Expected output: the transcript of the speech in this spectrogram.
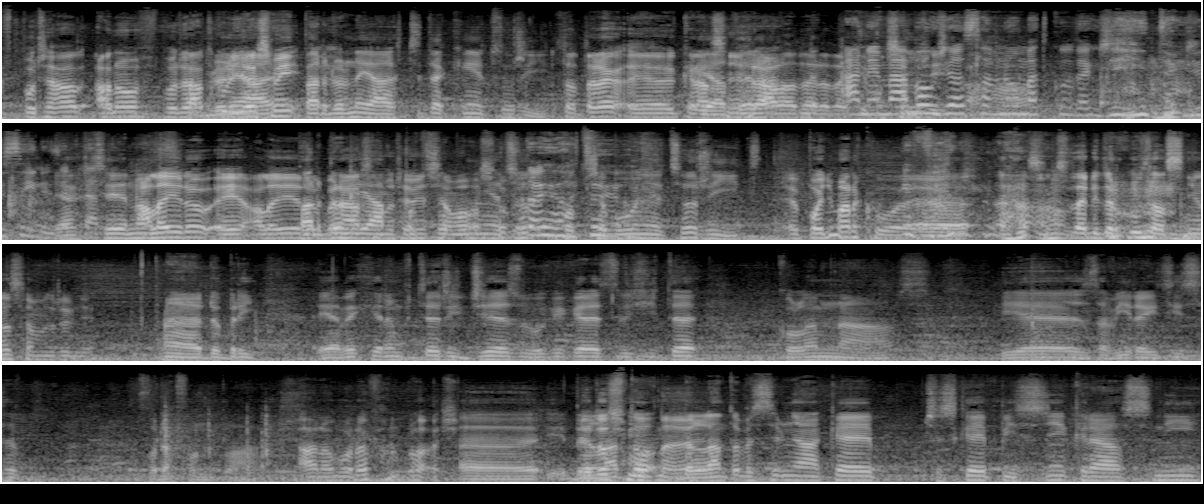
v pořád, ano, v pořádku, Pardon, já, mi, pardon, já chci taky něco říct. ta teda eh, krásně Já teda- hrála teda taky A nemá bohužel říct. slavnou matku, takže, takže si ji nezeptat. jenom... Ale je, do, je, ale je Pardon, dobrá já samozřejmě sama něco. To jo, to potřebuji jo. něco říct. Eh, Pojď Marku, eh, já jsem se tady trochu zasnil samozřejmě. Dobrý, já bych jenom chtěl říct, že zvuky, které slyšíte kolem nás, je zavírající se Vodafone pláž. Ano, Vodafone Pláž. Eh, to byl, na to, smutné. byl na to, myslím, nějaké české písně krásný,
